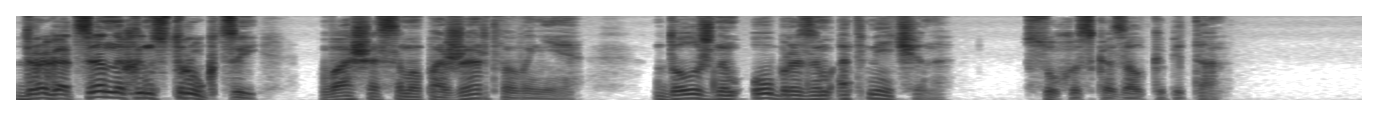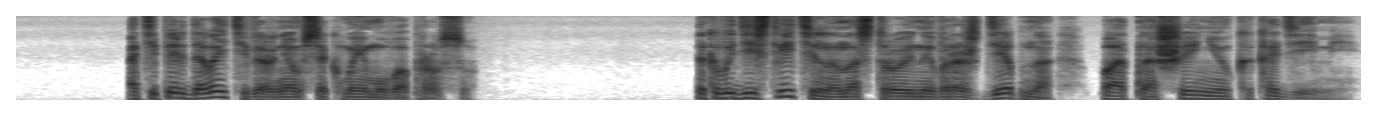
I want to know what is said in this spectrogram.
драгоценных инструкций. Ваше самопожертвование должным образом отмечено, сухо сказал капитан. А теперь давайте вернемся к моему вопросу. Так вы действительно настроены враждебно по отношению к Академии?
